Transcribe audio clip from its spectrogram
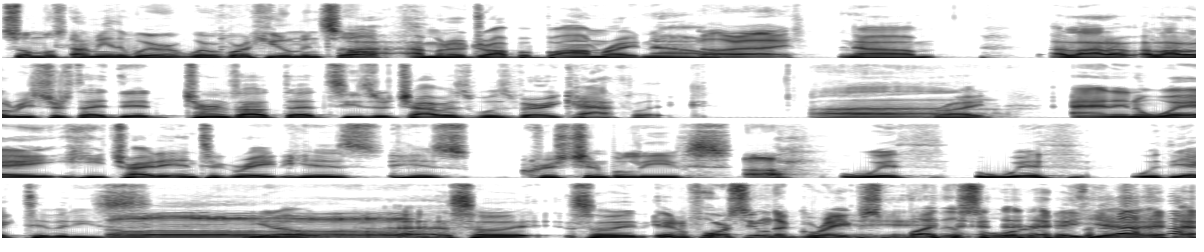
somos. I mean, we're we're, we're human. So I, I'm gonna drop a bomb right now. all right. um, a lot of a lot of research that I did turns out that Cesar Chavez was very Catholic, Ah. right? And in a way, he tried to integrate his his Christian beliefs with with with the activities. You know, uh, so so it, it Enforcing the grapes by the sword. yeah.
